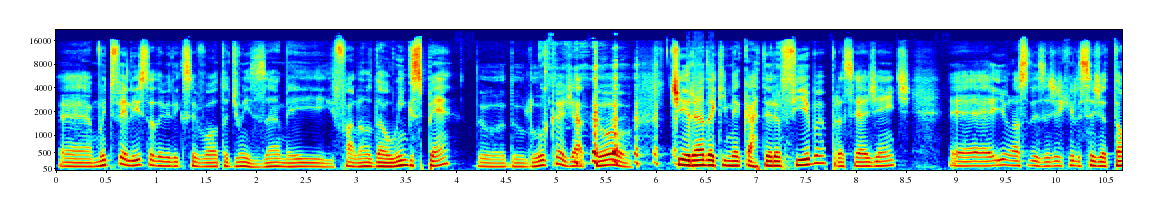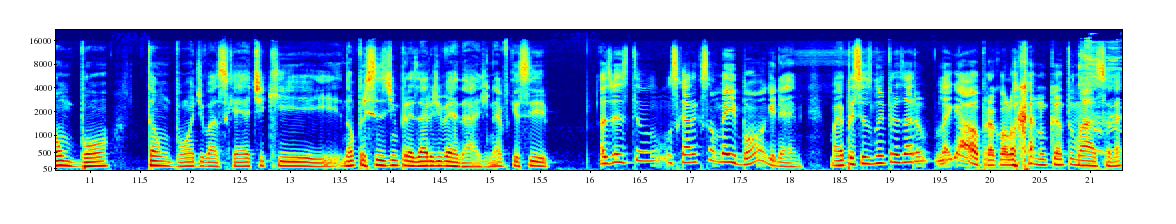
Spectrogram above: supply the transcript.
É, muito feliz toda vida que você volta de um exame aí falando da Wingspan do, do Luca. Já estou tirando aqui minha carteira FIBA para ser agente. É, e o nosso desejo é que ele seja tão bom, tão bom de basquete que não precisa de empresário de verdade, né? Porque se às vezes tem uns caras que são meio bons, Guilherme, mas eu preciso de um empresário legal para colocar no canto massa, né?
